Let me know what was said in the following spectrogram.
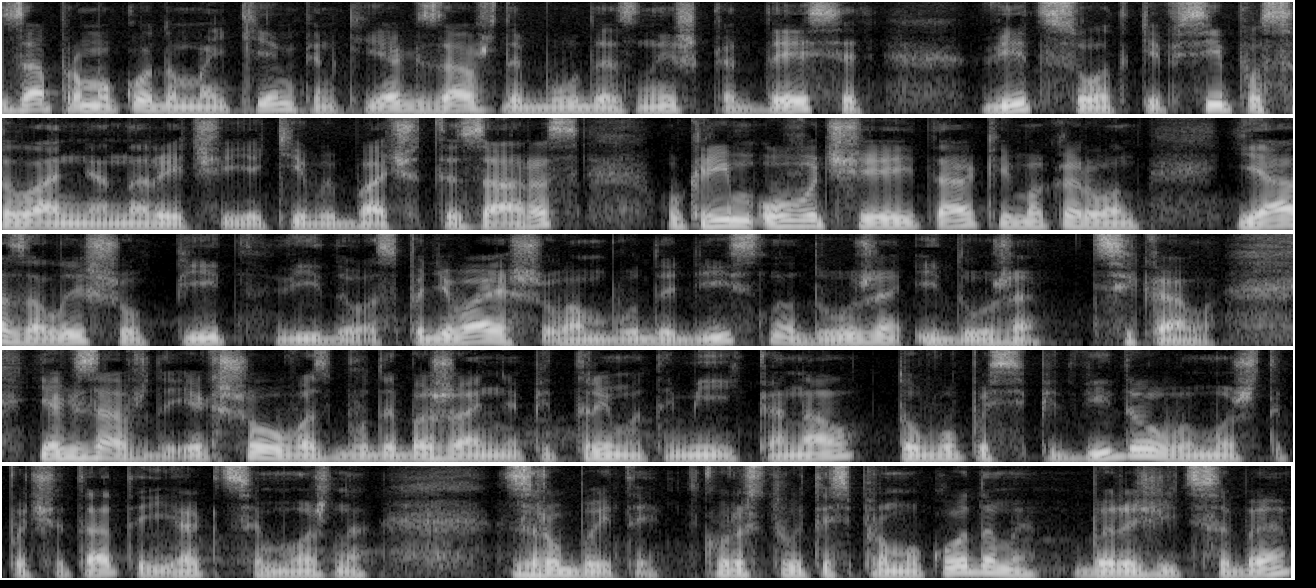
За промокодом MyCamping, як завжди, буде знижка 10%. Всі посилання на речі, які ви бачите зараз, окрім овочей так, і макарон, я залишу під відео. Сподіваюся, що вам буде дійсно дуже і дуже цікаво. Як завжди, якщо у вас буде бажання підтримати мій канал, то в описі під відео ви можете почитати, як це можна зробити. Користуйтесь промокодами, бережіть себе,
